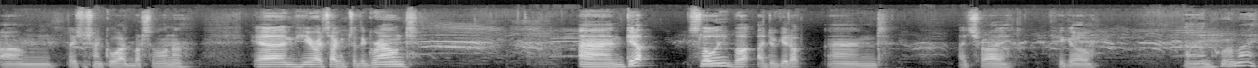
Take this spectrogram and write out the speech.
Um, plays for Sant at Barcelona. Um, here I tackle him to the ground and get up slowly, but I do get up and I try to go. And who am I?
